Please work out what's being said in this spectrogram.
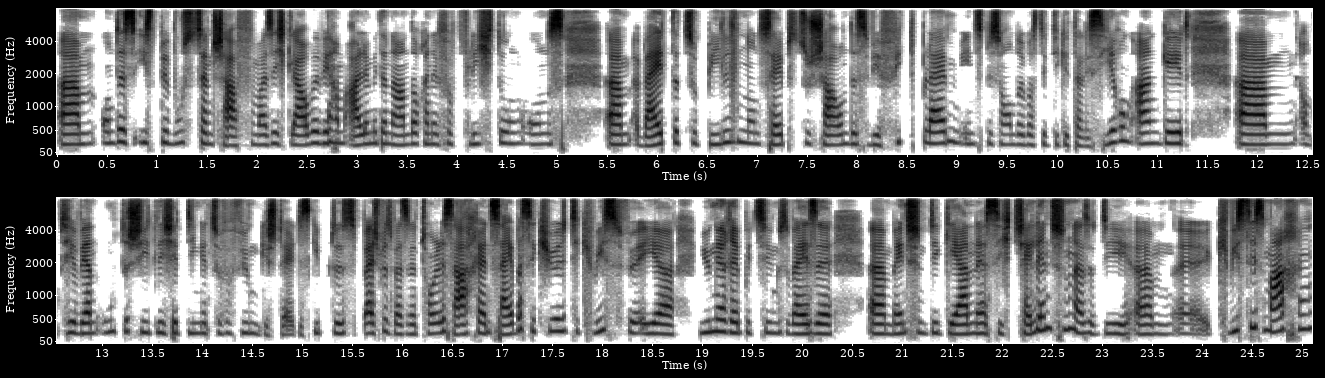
Ähm, und es ist Bewusstsein schaffen. Also ich glaube, wir haben alle miteinander auch eine Verpflichtung, uns ähm, weiterzubilden und selbst zu schauen, dass wir fit bleiben, insbesondere was die Digitalisierung angeht angeht. Ähm, und hier werden unterschiedliche Dinge zur Verfügung gestellt. Es gibt es beispielsweise eine tolle Sache, ein Cybersecurity Quiz für eher jüngere beziehungsweise äh, Menschen, die gerne sich challengen, also die ähm, äh, Quizzes machen.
